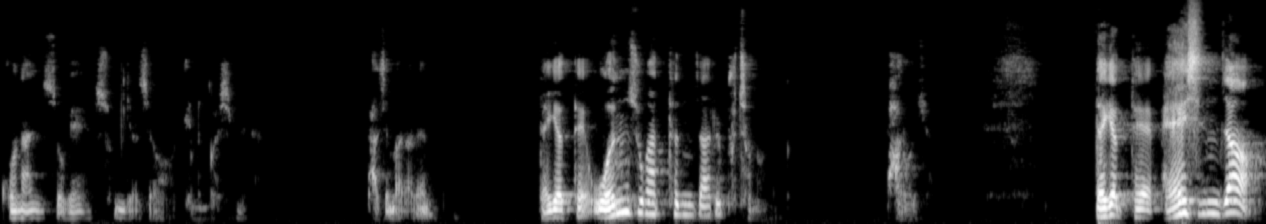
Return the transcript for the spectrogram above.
고난 속에 숨겨져 있는 것입니다. 다시 말하면 내 곁에 원수 같은 자를 붙여놓는 것. 바로죠. 내 곁에 배신자,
